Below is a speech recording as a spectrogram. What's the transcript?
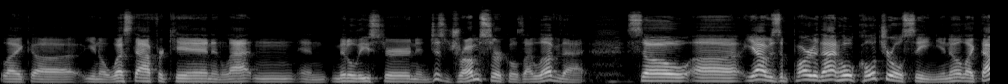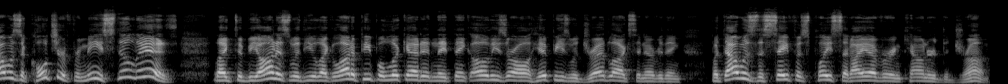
like uh, you know West African and Latin and Middle Eastern and just drum circles. I love that. So uh, yeah, I was a part of that whole cultural scene. You know, like that was a culture for me, still is. Like to be honest with you, like a lot of people look at it and they think, oh, these are all hippies with dreadlocks and everything. But that was the safest place that I ever encountered the drum.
